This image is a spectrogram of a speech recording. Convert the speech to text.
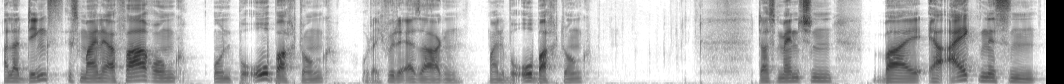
Allerdings ist meine Erfahrung und Beobachtung, oder ich würde eher sagen, meine Beobachtung, dass Menschen bei Ereignissen,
